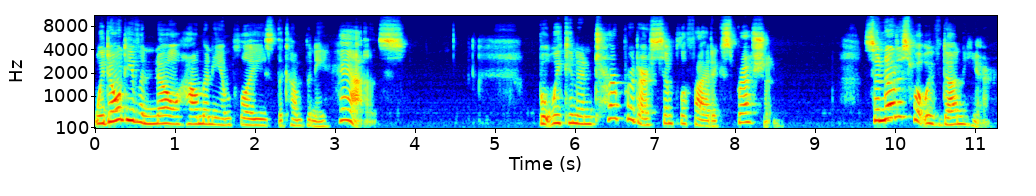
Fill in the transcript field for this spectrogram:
We don't even know how many employees the company has. But we can interpret our simplified expression. So notice what we've done here.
